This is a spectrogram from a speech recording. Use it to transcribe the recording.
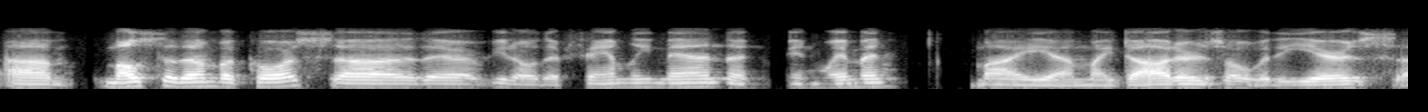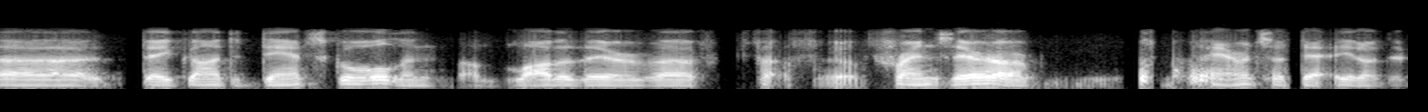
Um, most of them, of course, uh, they're you know they're family men and, and women my uh, my daughters over the years uh, they've gone to dance school and a lot of their uh, f- f- friends there are parents of you know their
